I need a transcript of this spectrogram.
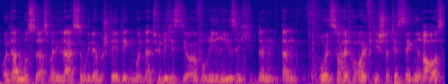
und dann musst du erstmal die Leistung wieder bestätigen. Und natürlich ist die Euphorie riesig, denn dann holst du halt häufig die Statistiken raus.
